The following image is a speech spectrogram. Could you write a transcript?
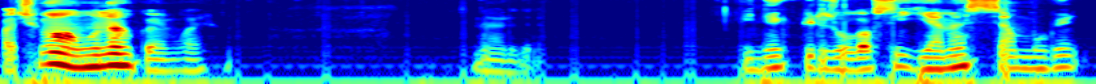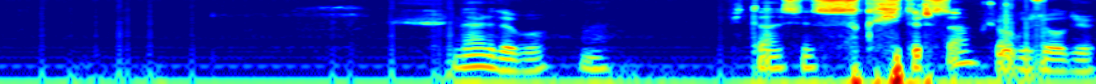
Kaçma amına koyayım kaçma. Nerede? İnek bir zolası yemezsen bugün. Nerede bu? Bir tanesini sıkıştırsam çok güzel olacak.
